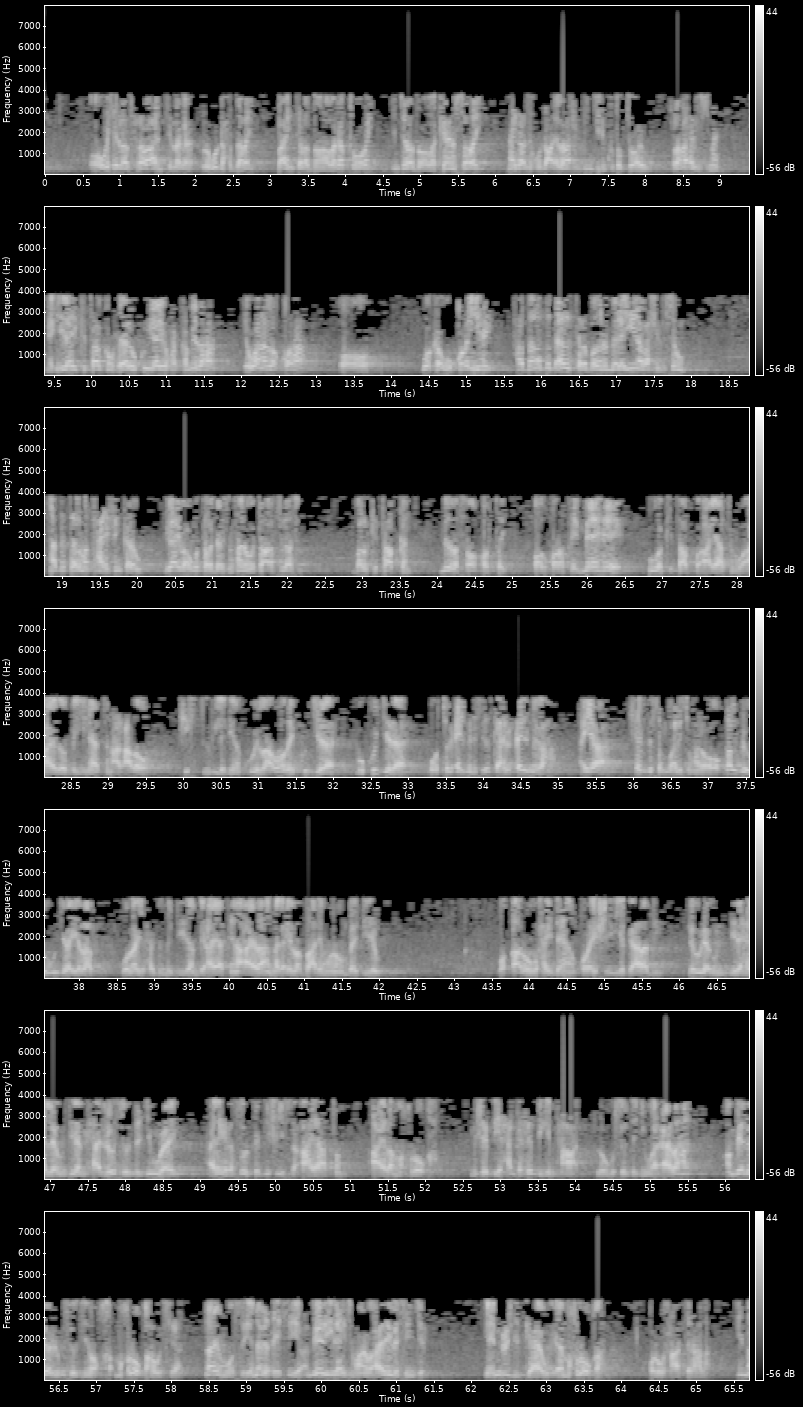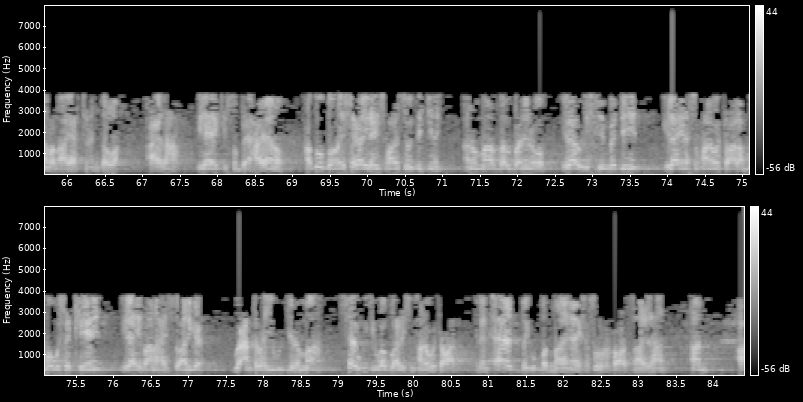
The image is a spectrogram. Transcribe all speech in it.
oo wixii la rabaa laga lagu dhaxdaray baa inta la doono laga tuuray inta la doono la keensaday halkaas ku dhacay lama xifdin jirin kutubta hore lama xifdisnay laakiin ilaahay kitaabkan waxyaalo ku ilaaliyo waxa kamid aha yawana la qora oo waka uu qoran yahay haddana dad aad tira badan oo malaayiin ah xifdisan hadda talma taxriifin karo ilaahay baa ugu talagalay subhanahu wa ta'ala sidaas bal kitaabkan mid la soo qortay oo qoratay meehe huwa kitaabku aayatun wa aayado bayinatun cadcado في ستور الذين كوي الله هذا كجرا بكجرا وطل علم نسيتك أهل العلم لها أيا حفظ سنبه عليه سبحانه أو قلب أوجه إلى وما يحد مديدا بآياتنا. آياتها أنك إلا الظالمون هم بديدوا وقالوا وحيدها قريش يقالدي لولا أنزل هلا أنزل محال لوسو الدجوعي عليه رسولك بفيس آيات آيات. مخلوقة مش ربي حق ربي محال لوسو الدجوعي آياتها أنبياء لوسو الدجوعي مخلوقة هو السيان نبي موسى نبي عيسى أنبياء إلهي سبحانه وتعالى. لسنجر يعني معجز كهوي مخلوقة. قل وحاصر هذا. إنما الآيات عند الله. آياتها إلهي أكسن بأحيانه حدود دون إساق إلهي سبحانه سود الجنة. أنا من الضلبانين أو إلهي إسين مدهن إلهينا سبحانه وتعالى موسى كين إلهي بانا هايستو أنيقا وعنت وحي يقول جرى ماها سأقول جواب عليه سبحانه وتعالى. لأن آد بي أبضنا إلهي رسولك قاعد سنة إلهان. أن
